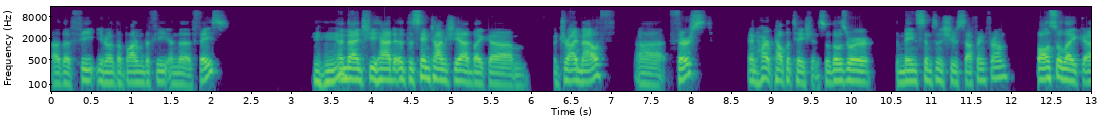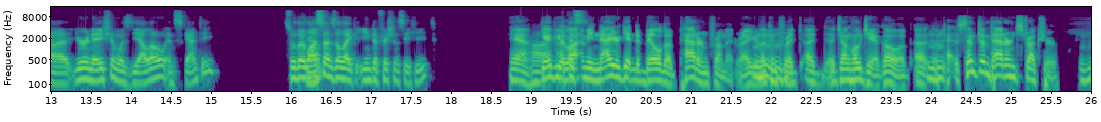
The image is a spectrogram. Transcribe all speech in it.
uh, the feet, you know, the bottom of the feet and the face. Mm-hmm. And then she had at the same time she had like um, a dry mouth, uh, thirst, and heart palpitations. So those were the main symptoms she was suffering from. But also like uh, urination was yellow and scanty. So there are a lot of signs of like yin deficiency heat. Yeah, uh, gave you a lot. This... I mean, now you're getting to build a pattern from it, right? You're mm-hmm. looking for mm-hmm. a, a, a Zheng Hou Jie Gou, a, a, mm-hmm. a, symptom pattern structure. Mm-hmm.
